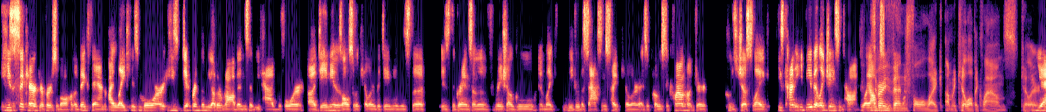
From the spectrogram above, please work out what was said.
he's a sick character first of all i'm a big fan i like his more he's different than the other robins that we've had before uh damian is also a killer but damian is the is the grandson of Ra's al Ghul and like League of Assassins type killer as opposed to Clown Hunter who's just like he's kind of he'd be a bit like Jason Todd who I He's a very vengeful, like I'm gonna kill all the clowns killer. yeah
